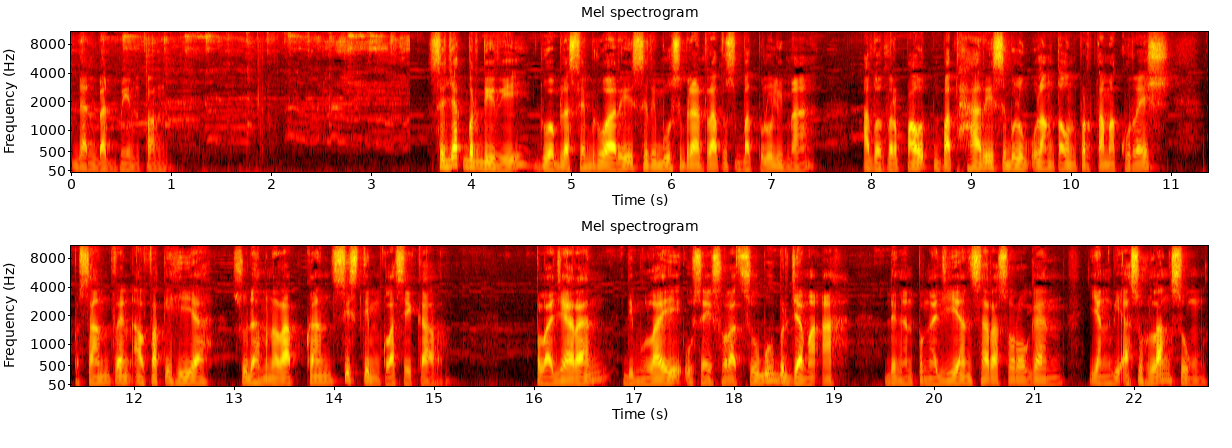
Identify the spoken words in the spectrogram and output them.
dan badminton. Sejak berdiri 12 Februari 1945 atau terpaut empat hari sebelum ulang tahun pertama Quraisy, pesantren Al-Faqihiyah sudah menerapkan sistem klasikal. Pelajaran dimulai usai sholat subuh berjamaah dengan pengajian secara sorogan yang diasuh langsung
